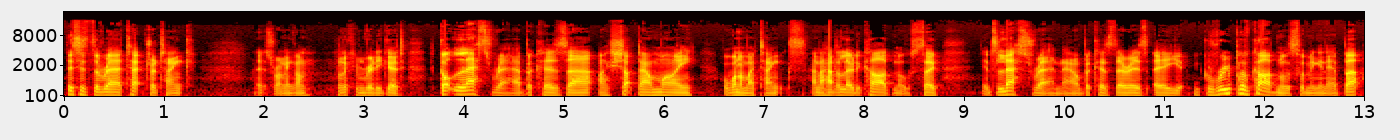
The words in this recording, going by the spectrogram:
This is the rare Tetra tank that it's running on. Looking really good. It got less rare because uh, I shut down my or one of my tanks and I had a load of cardinals. So it's less rare now because there is a group of cardinals swimming in here, but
